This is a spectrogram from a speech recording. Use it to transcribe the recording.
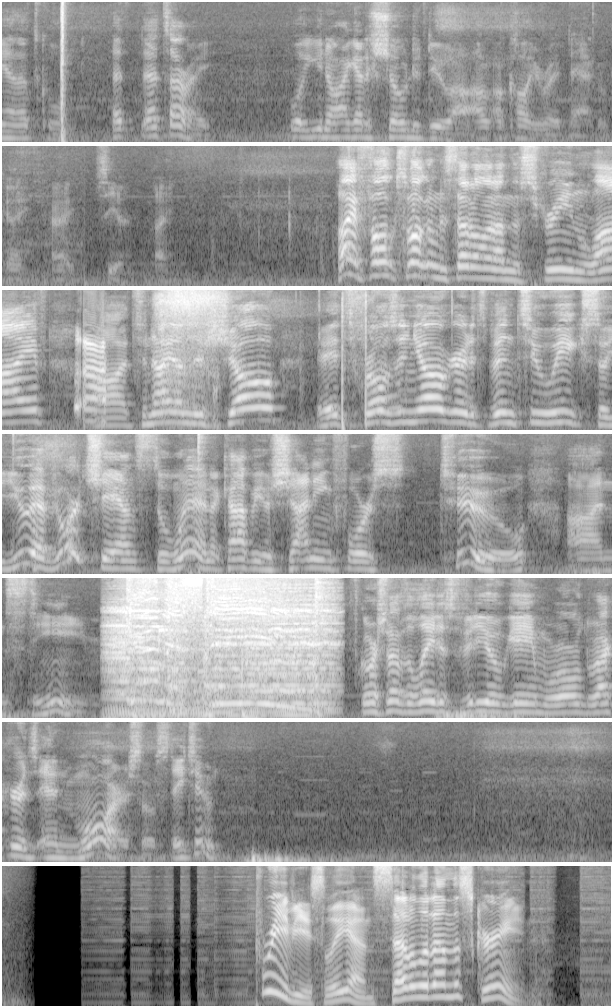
Yeah, that's cool. That that's all right. Well, you know, I got a show to do. I'll, I'll call you right back. Okay. All right. See ya. Bye. Hi, folks. Welcome to Settle It on the Screen Live. Uh, tonight on the show, it's frozen yogurt. It's been two weeks, so you have your chance to win a copy of Shining Force 2 on Steam. Of course, we have the latest video game world records and more, so stay tuned. Previously on Settle It on the Screen.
